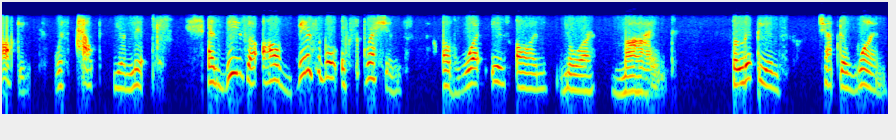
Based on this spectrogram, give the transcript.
talking without your lips. And these are all visible expressions of what is on your mind. Philippians chapter 1,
